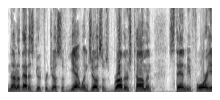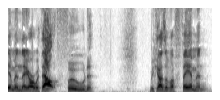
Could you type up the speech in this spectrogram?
None of that is good for Joseph. Yet, when Joseph's brothers come and stand before him and they are without food because of a famine,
